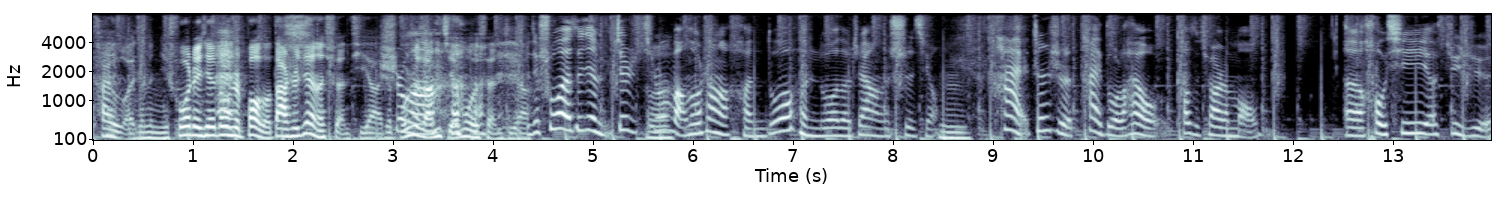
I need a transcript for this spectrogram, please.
太恶心了！你说这些都是暴走大事件的选题啊，这不是咱们节目的选题啊。我 就说最近就是这种网络上很多很多的这样的事情，嗯，太真是太多了。还有 cos 圈的某呃后期剧剧。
